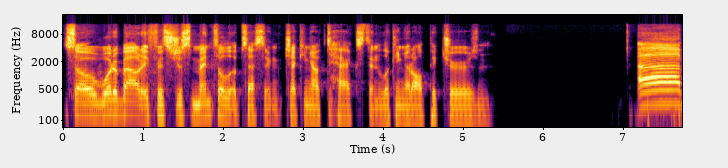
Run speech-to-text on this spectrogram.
So, what about if it's just mental obsessing, checking out text and looking at all pictures and Uh,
